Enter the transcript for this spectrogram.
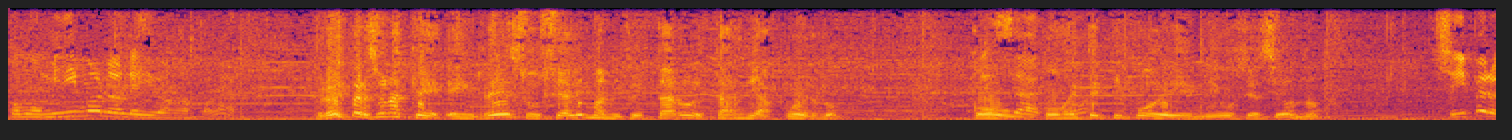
Como mínimo no les iban a pagar. Pero hay personas que en redes sociales manifestaron estar de acuerdo con, con este tipo de negociación, ¿no? Sí, pero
